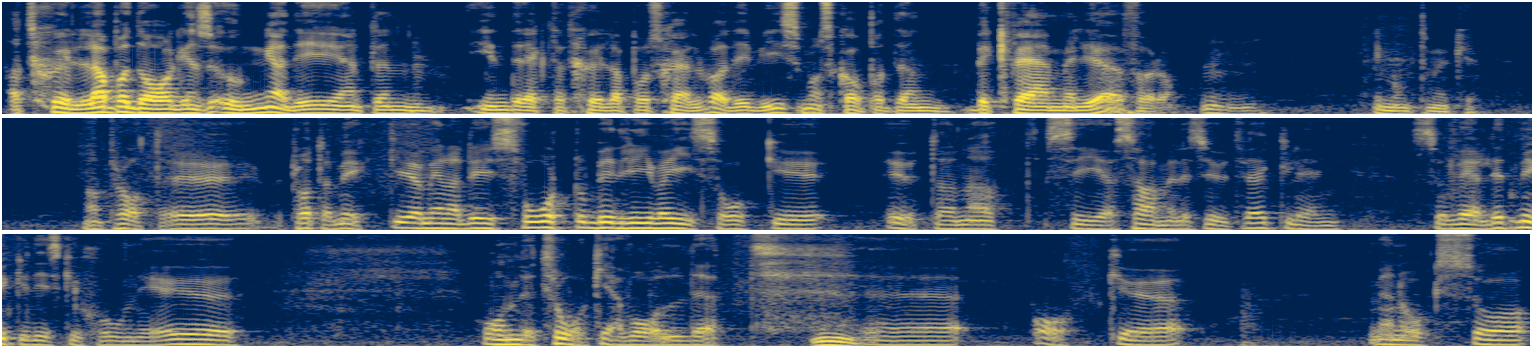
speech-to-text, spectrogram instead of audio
att skylla på dagens unga, det är egentligen indirekt att skylla på oss själva. Det är vi som har skapat en bekväm miljö för dem. Mm. I mångt och mycket. Man pratar, pratar mycket. Jag menar, det är svårt att bedriva ishockey utan att se samhällets utveckling. Så väldigt mycket diskussion är ju om det tråkiga våldet. Mm. Eh, och, eh, men också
